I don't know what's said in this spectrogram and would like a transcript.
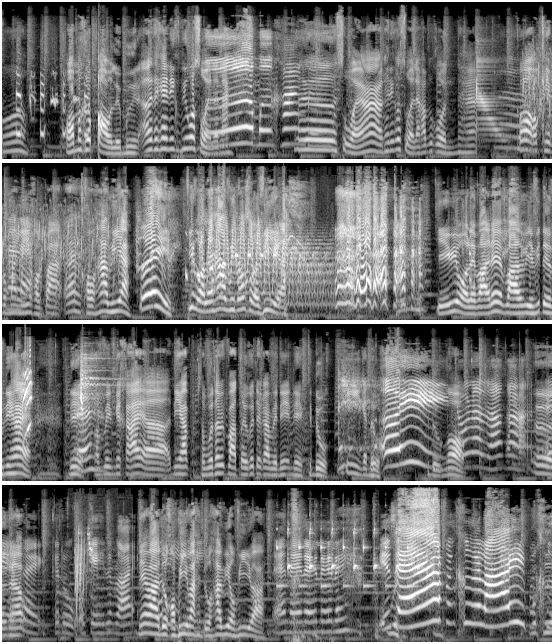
อ๋ออ๋อมันคือเป่าหรือมือเออแต่แค่นี้พี่ว่าสวยแล้วนะ มือมือข้างเออสวยอะแค่นี้ก็สวยแล้วครับทุกคนนะฮะเออก็โอเคประมาณนี้ของปลาเอ้ยของห้าวิอะเฮ้ยพี่บอกเลยห้าวิน้องสวยพี่อะจริงพี่บอกเลยมาเนี่ยมาเดี๋ยวพี่เติมนี่ให้นี่มันเป็นคล้ายๆเอ่อนี่ครับสมมติถ้าพี่ปลาเติมก็จะกลายเป็นนี่นี่กระดูกนี่กระดูก เอ้ยกระดูกงอก น้องน่ารักอะ เอเออนะครับใส่กระดูกโอเคเรียบร้อยได้มาดูของพี่มาดูห้าวิของพี่ดีกว่าไหนไหนไหนไหนไหนพี่แซมมันคืออะไรมันคือ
